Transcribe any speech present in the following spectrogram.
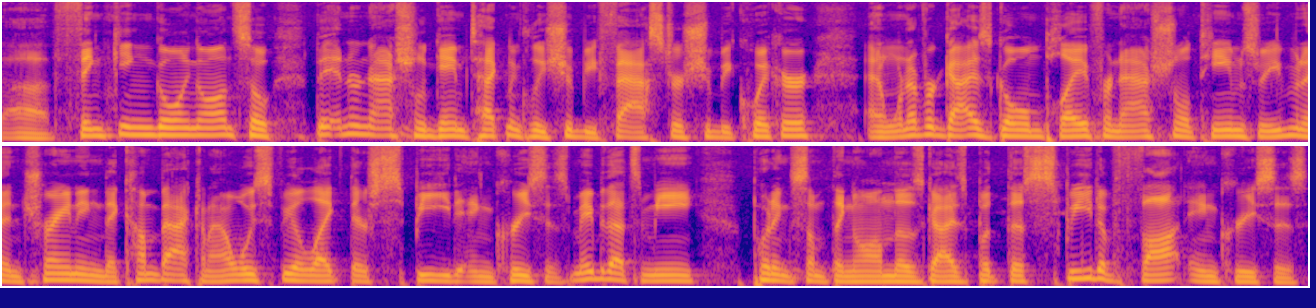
uh, thinking going on. So the international game technically should be faster should be quicker. And whenever guys go and play for national teams or even in training they come back and i always feel like their speed increases. Maybe that's me putting something on those guys but the speed of thought increases.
